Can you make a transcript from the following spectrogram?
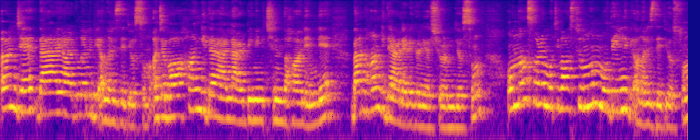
önce değer yargılarını bir analiz ediyorsun. Acaba hangi değerler benim için daha önemli? Ben hangi değerlere göre yaşıyorum diyorsun. Ondan sonra motivasyonun modelini bir analiz ediyorsun.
